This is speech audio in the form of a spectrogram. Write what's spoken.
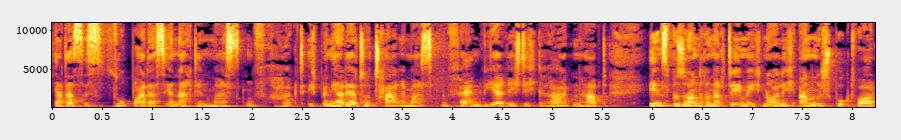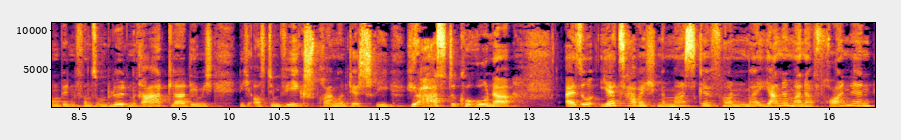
Ja, das ist super, dass ihr nach den Masken fragt. Ich bin ja der totale Maskenfan, wie ihr richtig geraten habt. Insbesondere nachdem ich neulich angespuckt worden bin von so einem blöden Radler, dem ich nicht aus dem Weg sprang und der schrie, ja, hast du Corona. Also jetzt habe ich eine Maske von Marianne, meiner Freundin.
